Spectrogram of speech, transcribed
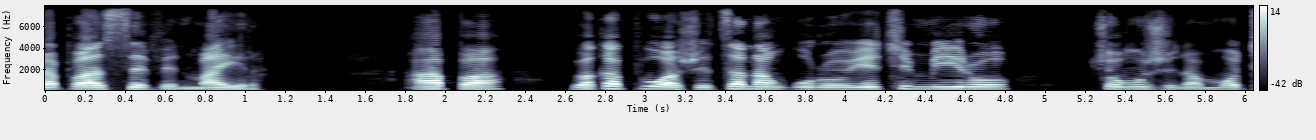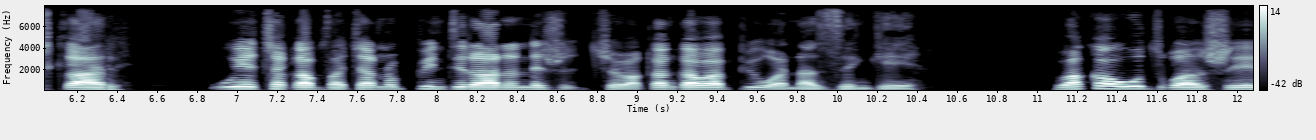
rapa7 maira apa vakapiwazve tsananguro yechimiro chomuzvinamotikari uye chakabva chanopindirana nezvavakanga vapiwa nazengeya vakaudzwazve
